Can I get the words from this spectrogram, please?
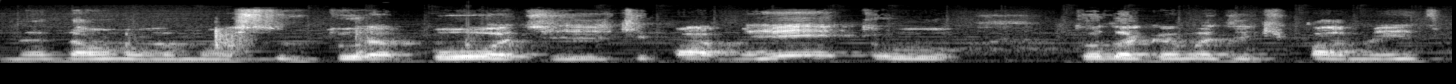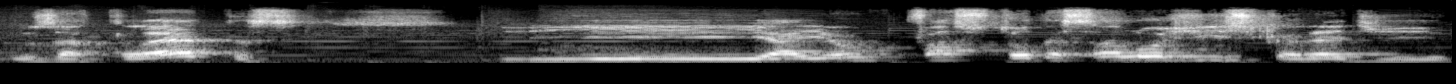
né, dá uma, uma, estrutura boa de equipamento, toda a gama de equipamento para os atletas. E aí eu faço toda essa logística né, de,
